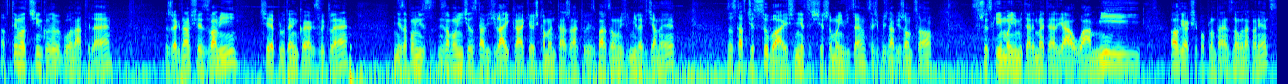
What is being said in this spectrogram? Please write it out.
No w tym odcinku to by było na tyle. Żegnam się z wami, ciepluteńko jak zwykle. Nie, zapomnij, nie zapomnijcie zostawić lajka, jakiegoś komentarza, który jest bardzo mi- mile widziany. Zostawcie suba, jeśli nie jesteście jeszcze moim widzem, chcecie być na bieżąco z wszystkimi moimi ter- materiałami. Och, jak się poplątałem znowu na koniec.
